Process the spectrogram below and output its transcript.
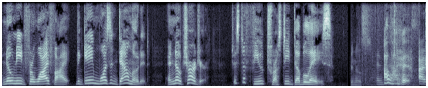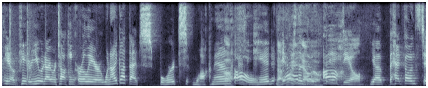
No need for Wi Fi, the game wasn't downloaded, and no charger. Just a few trusty double A's. I love it. Uh, you know, Peter, you and I were talking earlier. When I got that sports Walkman Oh. as a kid, That yeah, bright the- yellow. oh, Big deal. yep. The headphones too.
